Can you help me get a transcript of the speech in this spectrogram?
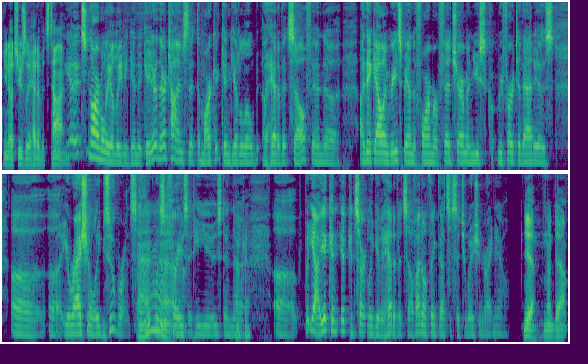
You know, it's usually ahead of its time. Yeah, it's normally a leading indicator. There are times that the market can get a little ahead of itself, and uh, I think Alan Greenspan, the former Fed chairman, used to refer to that as irrational exuberance. I think was the Ah. phrase that he used, and uh, Okay. uh, but yeah, it can it can certainly get ahead of itself. I don't think that's the situation right now. Yeah, no doubt.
